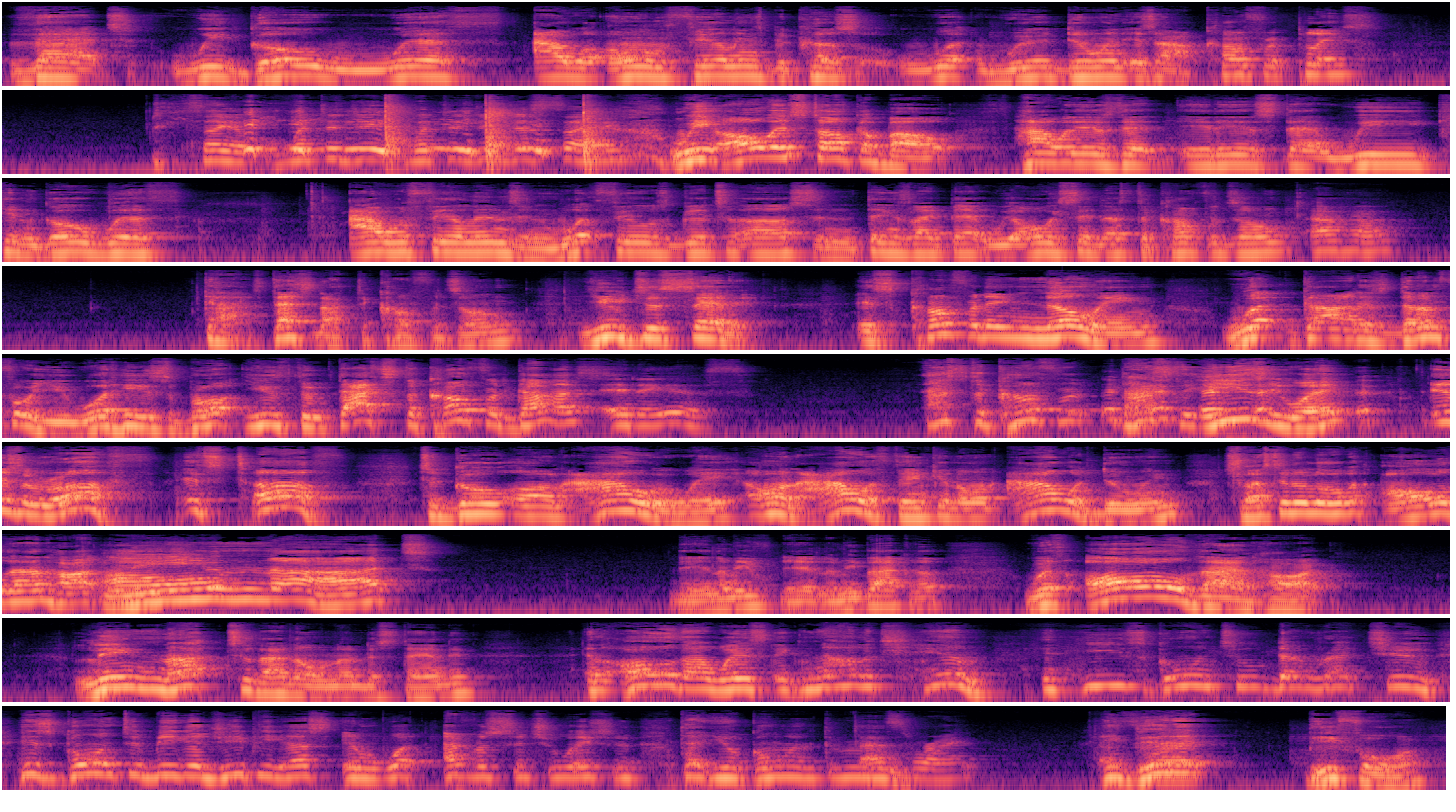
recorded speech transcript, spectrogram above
that we go with our own feelings because what we're doing is our comfort place. Say what did you what did you just say? We always talk about how it is that it is that we can go with our feelings and what feels good to us and things like that. We always say that's the comfort zone. Uh-huh. Guys, that's not the comfort zone. You just said it. It's comforting knowing what God has done for you, what He's brought you through. That's the comfort, guys. It is. That's the comfort. That's the easy way. It's rough. It's tough to go on our way, on our thinking, on our doing, trusting the Lord with all thine heart. All- Lean not. Then let me then let me back up. With all thine heart, lean not to thine own understanding. In all thy ways acknowledge him, and he's going to direct you. He's going to be your GPS in whatever situation that you're going through. That's right. He did right. it before.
